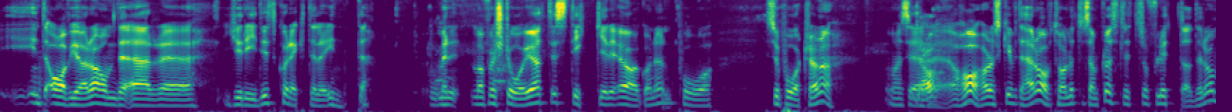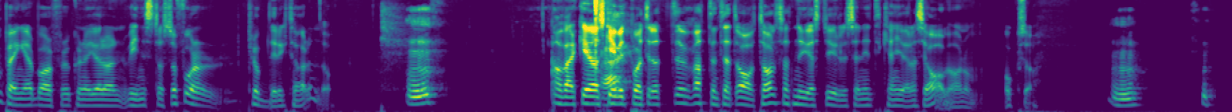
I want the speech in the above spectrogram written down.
inte avgöra om det är eh, juridiskt korrekt eller inte. Men man förstår ju att det sticker i ögonen på supportrarna om man säger, ja. jaha, har de skrivit det här avtalet och sen plötsligt så flyttade de pengar bara för att kunna göra en vinst och så får klubbdirektören då Mm Han verkar ju ha skrivit på ett rätt vattentätt avtal så att nya styrelsen inte kan göra sig av med honom också. Mm.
